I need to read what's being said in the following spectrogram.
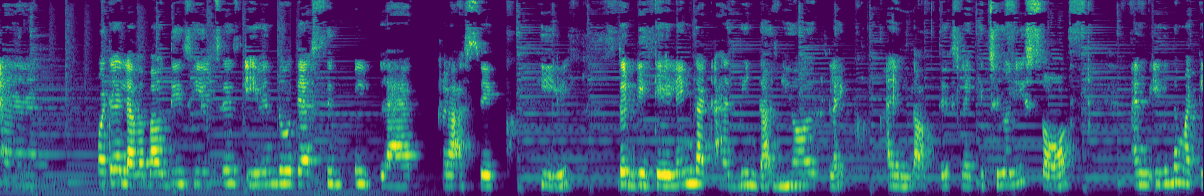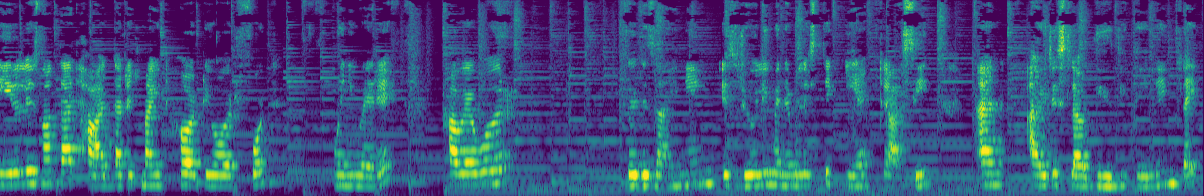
And what I love about these heels is even though they're simple black classic heel. The detailing that has been done here like I love this. Like it's really soft. And even the material is not that hard that it might hurt your foot when you wear it. However the designing is really minimalistic yet classy. And I just love these detailings like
